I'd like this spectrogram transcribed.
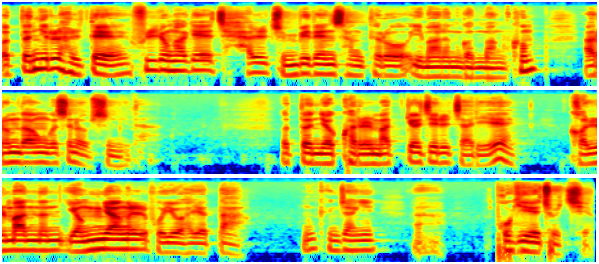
어떤 일을 할 때 훌륭하게 잘 준비된 상태로 임하는 것만큼 아름다운 것은 없습니다. 어떤 역할을 맡겨질 자리에 걸맞는 역량을 보유하였다. 음, 굉장히 아, 보기에 좋지요.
